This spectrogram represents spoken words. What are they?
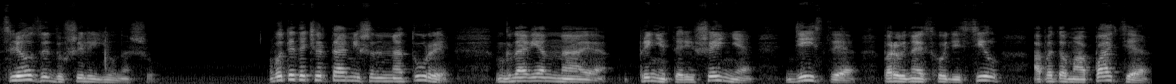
Слезы душили юношу. Вот эта черта Мишиной натуры, мгновенное принятое решение, действие, порой на исходе сил — а потом апатия,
